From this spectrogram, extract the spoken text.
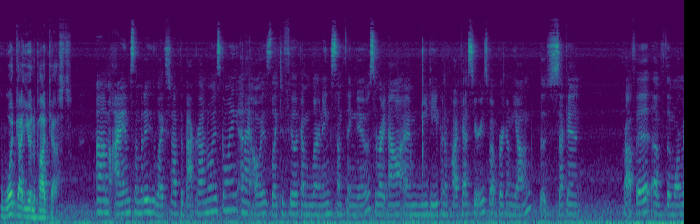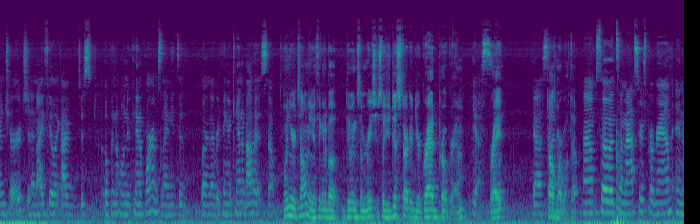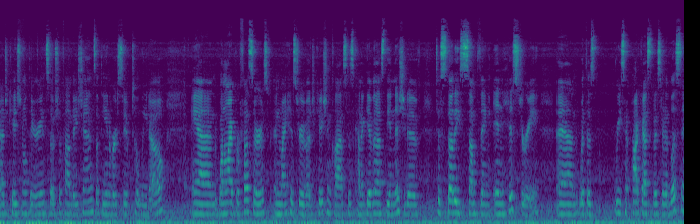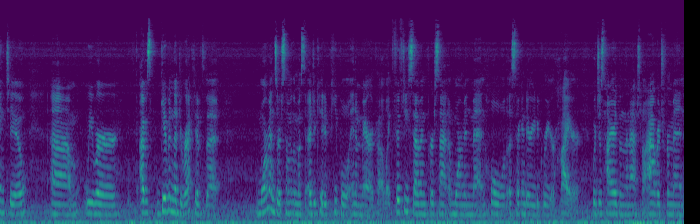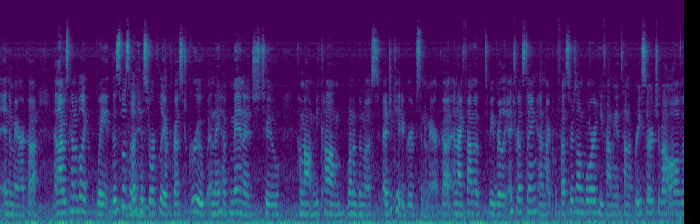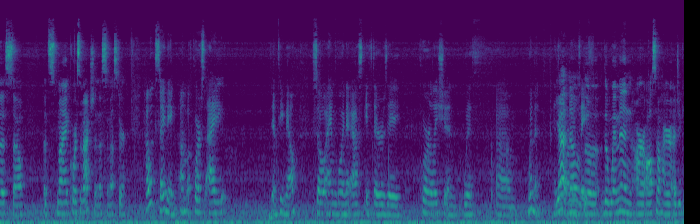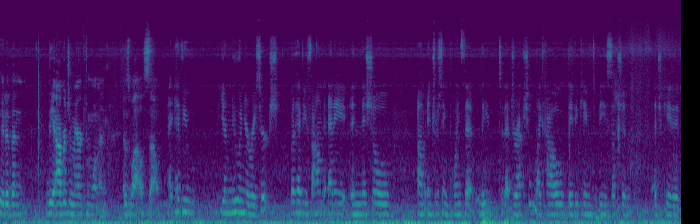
what got you into podcasts? Um, I am somebody who likes to have the background noise going, and I always like to feel like I'm learning something new. So right now, I'm knee deep in a podcast series about Brigham Young, the second prophet of the Mormon Church, and I feel like I've just opened a whole new can of worms, and I need to learn everything I can about it. So When you were telling me you're thinking about doing some research, so you just started your grad program, yes, right? yes. Tell us more about that. Um, so it's a master's program in educational theory and social foundations at the University of Toledo. And one of my professors in my history of education class has kind of given us the initiative to study something in history. And with this recent podcast that I started listening to, um, we were, I was given the directive that Mormons are some of the most educated people in America. Like 57% of Mormon men hold a secondary degree or higher, which is higher than the national average for men in America. And I was kind of like, wait, this was a historically oppressed group, and they have managed to come out and become one of the most educated groups in America. And I found that to be really interesting, and my professor's on board. He found me a ton of research about all of this, so that's my course of action this semester. How exciting! Um, of course, I am female, so I am going to ask if there is a correlation with um, women. In the Yeah, no, faith. the the women are also higher educated than the average American woman as well. So Have you? You're new in your research, but have you found any initial um, interesting points that lead to that direction, like how they became to be such an educated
